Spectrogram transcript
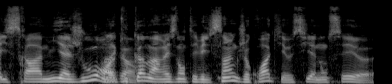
il sera mis à jour, Ah, tout comme un Resident Evil 5, je crois, qui est aussi annoncé euh,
